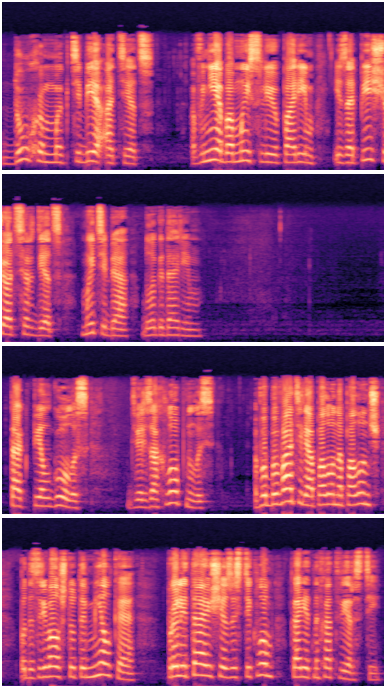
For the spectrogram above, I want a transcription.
«Духом мы к тебе, Отец». В небо мыслью парим, и за пищу от сердец мы тебя благодарим. Так пел голос. Дверь захлопнулась. В обывателе Аполлон Аполлоныч подозревал что-то мелкое, пролетающее за стеклом каретных отверстий.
